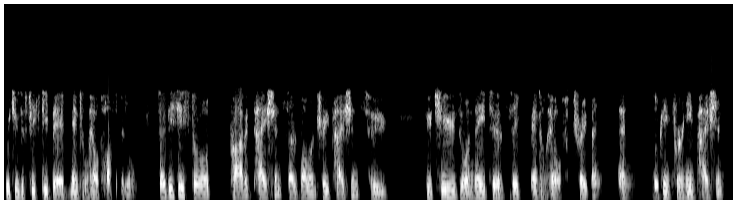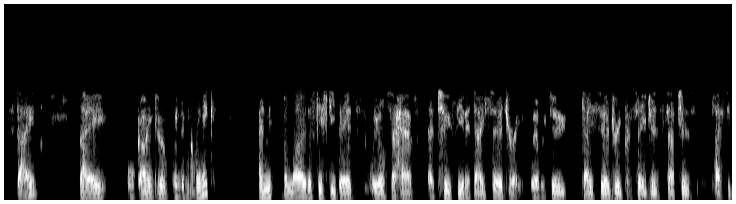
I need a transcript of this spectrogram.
which is a 50 bed mental health hospital. So this is for private patients, so voluntary patients who who choose or need to seek mental health treatment and looking for an inpatient stay, they will go into Wyndham clinic. And below the 50 beds, we also have a two theatre day surgery where we do day surgery procedures such as plastic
